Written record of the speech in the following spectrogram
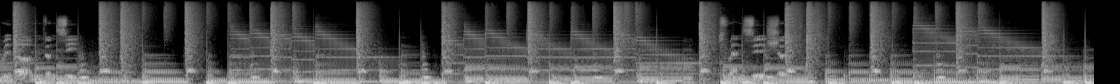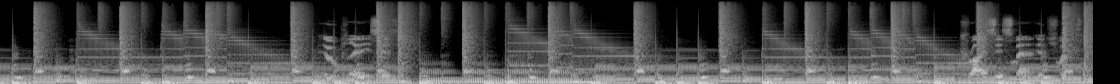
Redundancy. Transition. New places. Crisis management.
